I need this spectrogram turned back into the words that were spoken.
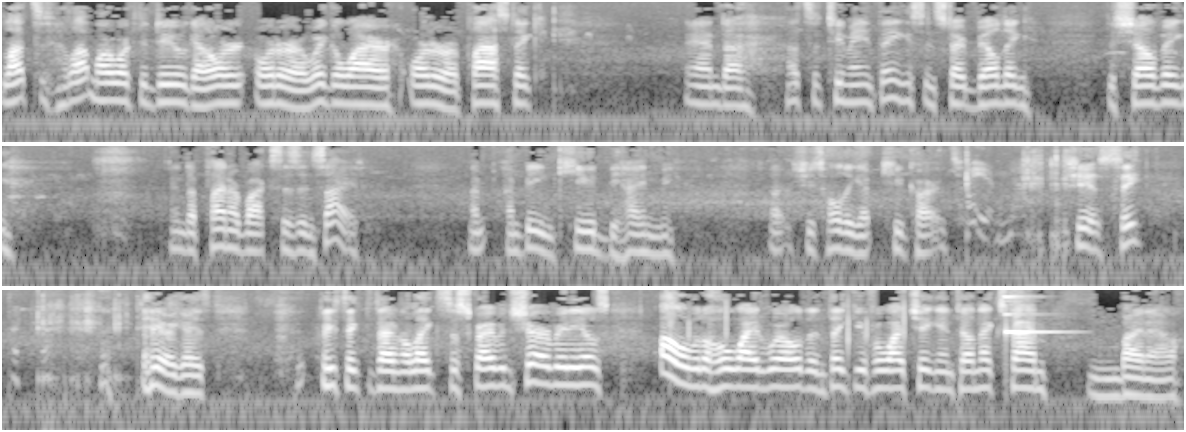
Lots a lot more work to do. We got to order, order a wiggle wire order a plastic and uh, that's the two main things and start building the shelving and the planter box is inside. I'm, I'm being cued behind me. Uh, she's holding up cue cards. I am not. She is, see? anyway guys, please take the time to like, subscribe, and share our videos all over the whole wide world. And thank you for watching. Until next time, bye now.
